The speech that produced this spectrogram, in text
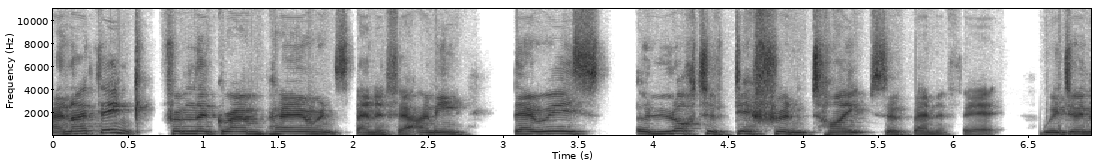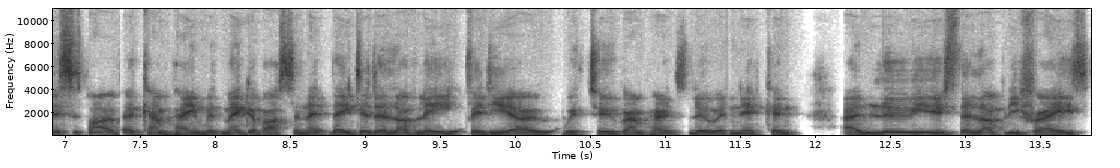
And I think from the grandparents' benefit, I mean, there is a lot of different types of benefit. We're doing this as part of a campaign with Megabus, and they, they did a lovely video with two grandparents, Lou and Nick. And uh, Lou used the lovely phrase,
